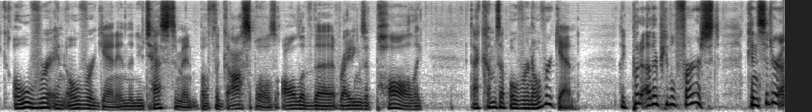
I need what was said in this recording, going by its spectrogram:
Like, over and over again in the New Testament, both the Gospels, all of the writings of Paul, like, that comes up over and over again. Like, put other people first. Consider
